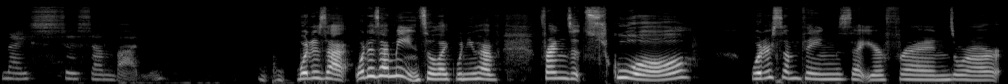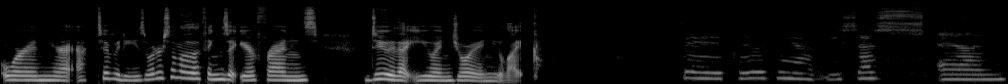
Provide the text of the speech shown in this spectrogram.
nice to somebody. What does that what does that mean? So like when you have friends at school, what are some things that your friends or are or in your activities, what are some of the things that your friends do that you enjoy and you like? They play with me at recess and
